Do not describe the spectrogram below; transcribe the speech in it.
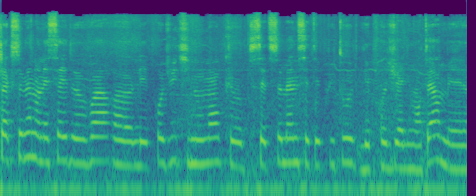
Chaque semaine, on essaye de voir euh, les produits qui nous manquent. Cette semaine, c'était plutôt les produits alimentaires, mais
